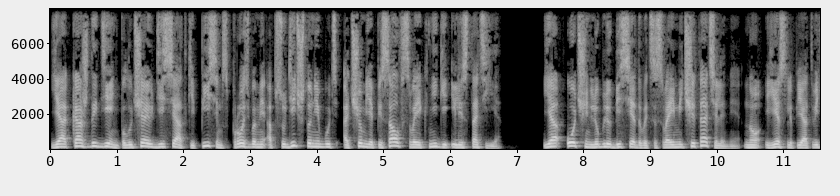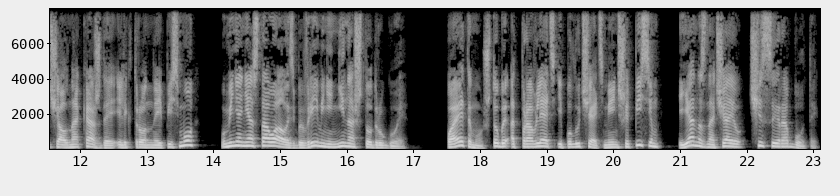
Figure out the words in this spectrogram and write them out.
Я каждый день получаю десятки писем с просьбами обсудить что-нибудь, о чем я писал в своей книге или статье. Я очень люблю беседовать со своими читателями, но если б я отвечал на каждое электронное письмо, у меня не оставалось бы времени ни на что другое. Поэтому, чтобы отправлять и получать меньше писем, я назначаю часы работы.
